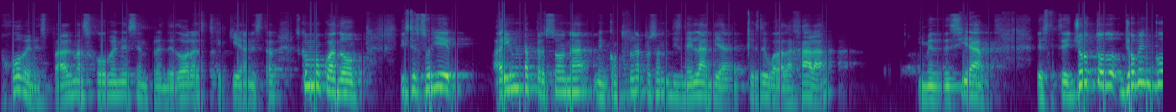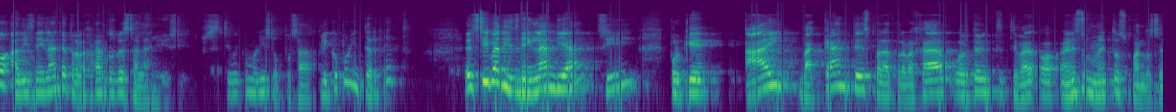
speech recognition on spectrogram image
jóvenes, para almas jóvenes, emprendedoras que quieran estar. Es como cuando dices, oye, hay una persona, me encontré una persona en Disneylandia, que es de Guadalajara, y me decía, este, yo todo, yo vengo a Disneylandia a trabajar dos veces al año. Y yo decía, pues este ¿cómo lo hizo? Pues aplicó por internet. Él se iba a Disneylandia, ¿sí? Porque hay vacantes para trabajar. en estos momentos, cuando se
